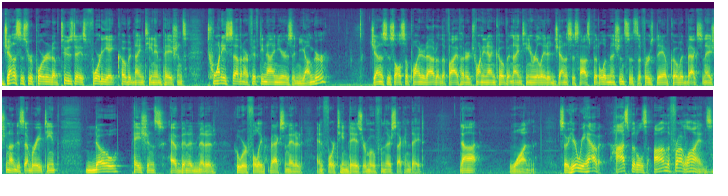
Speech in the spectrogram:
Genesis reported of Tuesday's 48 COVID 19 inpatients, 27 are 59 years and younger. Genesis also pointed out of the 529 COVID 19 related Genesis hospital admissions since the first day of COVID vaccination on December 18th, no patients have been admitted who were fully vaccinated and 14 days removed from their second date. Not one. So here we have it. Hospitals on the front lines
